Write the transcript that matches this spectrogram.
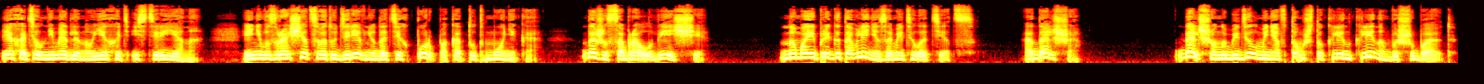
Я хотел немедленно уехать из Терьяна и не возвращаться в эту деревню до тех пор, пока тут Моника. Даже собрал вещи. Но мои приготовления заметил отец. А дальше? Дальше он убедил меня в том, что клин клином вышибают.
